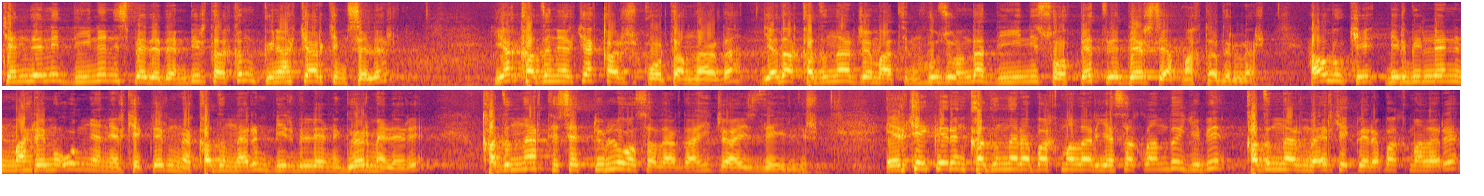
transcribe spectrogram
kendilerini dine nispet eden bir takım günahkar kimseler, ya kadın erkek karışık ortamlarda ya da kadınlar cemaatinin huzurunda dini sohbet ve ders yapmaktadırlar. Halbuki birbirlerinin mahremi olmayan erkeklerin ve kadınların birbirlerini görmeleri, kadınlar tesettürlü olsalar dahi caiz değildir. Erkeklerin kadınlara bakmaları yasaklandığı gibi kadınların da erkeklere bakmaları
